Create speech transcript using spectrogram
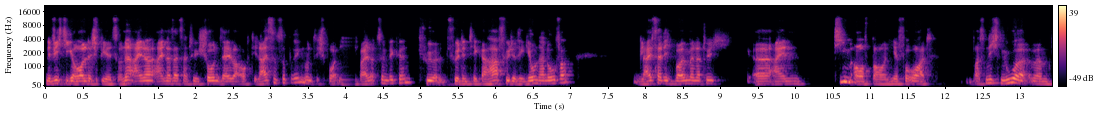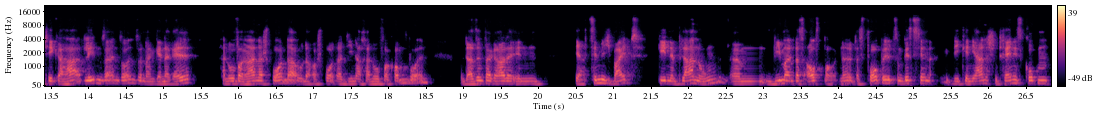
eine wichtige Rolle spielt. So, ne? Einer, einerseits natürlich schon selber auch die Leistung zu bringen und sich sportlich weiterzuentwickeln für, für den TKH, für die Region Hannover. Gleichzeitig wollen wir natürlich äh, ein Team aufbauen hier vor Ort, was nicht nur ähm, TKH-Athleten sein sollen, sondern generell Hannoveraner Sportler oder auch Sportler, die nach Hannover kommen wollen. Und da sind wir gerade in ja, ziemlich weitgehenden Planungen, ähm, wie man das aufbaut. Ne? Das Vorbild so ein bisschen die kenianischen Trainingsgruppen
